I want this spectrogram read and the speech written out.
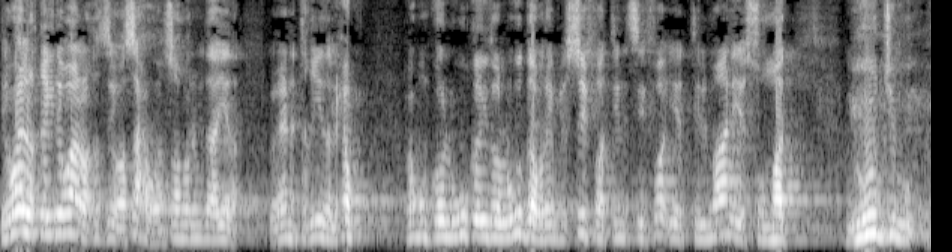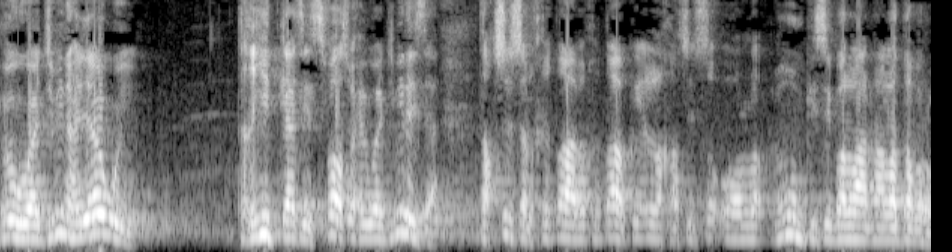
dee waa la qayday waa la khasisay waa sax waan soo marin midaayada walaana taqyiid alxukm xukunkoo lagu qaydo lagu dabray bisifatin sifo iyo tilmaan iyo sumad. Yuujibu wuxuu waajibinayaa weeye taqyiidkaas iyo sifadaas waxay waajibinaysaa takhsiis alkhiaabi khitaabkii in la khasiso oo cumuumkiisii ballaarna la dabro.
